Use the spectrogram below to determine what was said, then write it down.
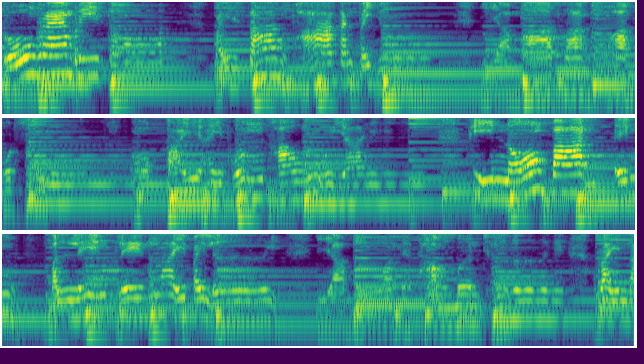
โรงแรมรีสอร์ทไปสร้างพากันไปอยู่ อย่ามาสร้างความอดสูออกไปให้พ้นเขาใหญ่ พี่น้องบ้านเองบรรเลงเพลงไล่ไปเลย อย่ามัวแต่ทำเมินเฉย ไรน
